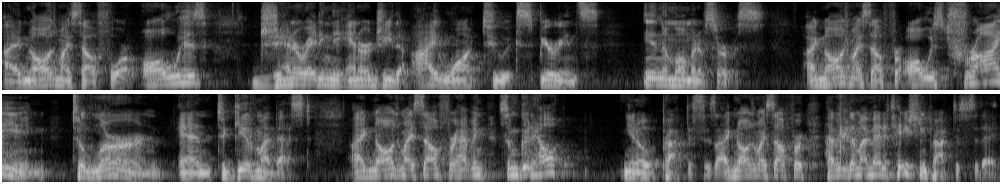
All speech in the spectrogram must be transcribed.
I acknowledge myself for always generating the energy that I want to experience in a moment of service. I acknowledge myself for always trying to learn and to give my best. I acknowledge myself for having some good health you know, practices. I acknowledge myself for having done my meditation practice today.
